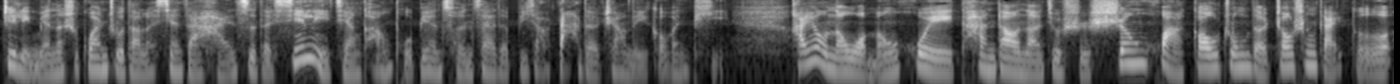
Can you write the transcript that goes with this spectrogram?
这里面呢是关注到了现在孩子的心理健康普遍存在的比较大的这样的一个问题。还有呢，我们会看到呢，就是深化高中的招生改革，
